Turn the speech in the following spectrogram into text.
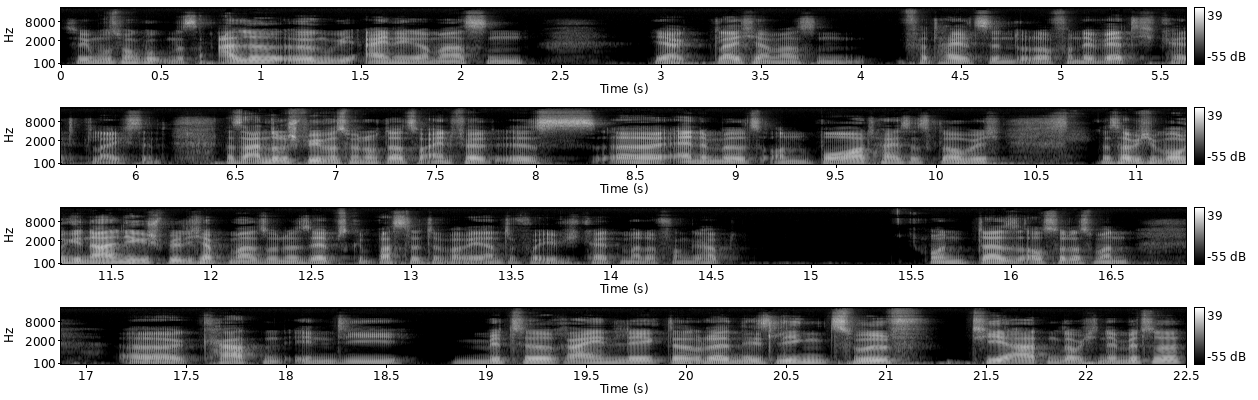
Deswegen muss man gucken, dass alle irgendwie einigermaßen, ja, gleichermaßen verteilt sind oder von der Wertigkeit gleich sind. Das andere Spiel, was mir noch dazu einfällt, ist äh, Animals on Board, heißt es, glaube ich. Das habe ich im Original nie gespielt. Ich habe mal so eine selbst gebastelte Variante vor Ewigkeiten mal davon gehabt. Und da ist es auch so, dass man äh, Karten in die Mitte reinlegt. Oder nee, es liegen zwölf Tierarten, glaube ich, in der Mitte.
